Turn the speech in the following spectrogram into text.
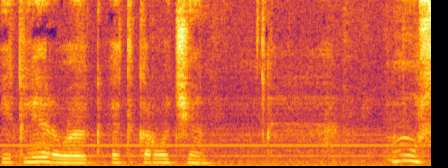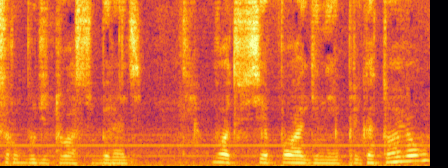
И это, короче, мусор будет у вас убирать. Вот все плагины я приготовил.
